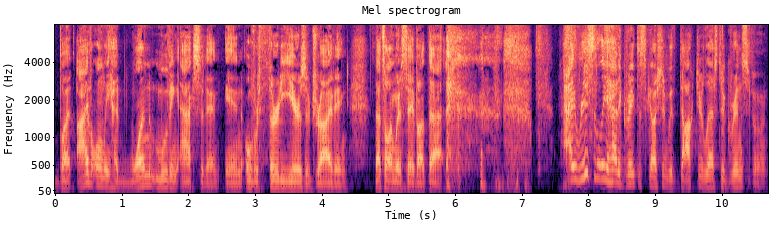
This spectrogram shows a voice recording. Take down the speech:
but I've only had one moving accident in over 30 years of driving. That's all I'm going to say about that. I recently had a great discussion with Dr. Lester Grinspoon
